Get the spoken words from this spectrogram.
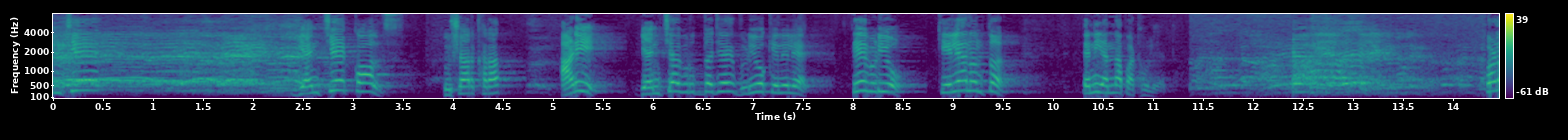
यांचे यांचे कॉल्स तुषार खरात आणि यांच्या विरुद्ध जे व्हिडिओ केलेले आहेत ते व्हिडिओ केल्यानंतर त्यांनी यांना पाठवले आहेत. पण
